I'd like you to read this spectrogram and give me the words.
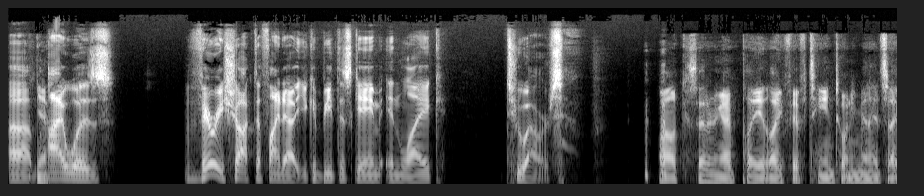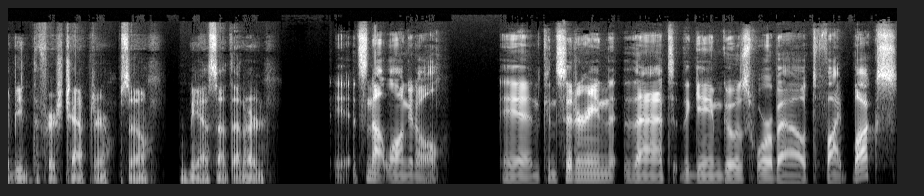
Um, Yeah. I was very shocked to find out you could beat this game in like two hours. Well, considering I play it like 15, 20 minutes, I beat the first chapter. So, yeah, it's not that hard. It's not long at all. And considering that the game goes for about five bucks,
